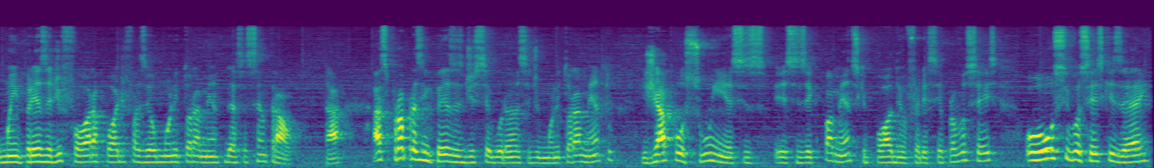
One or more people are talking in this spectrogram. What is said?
uma empresa de fora pode fazer o monitoramento dessa central, tá? As próprias empresas de segurança e de monitoramento já possuem esses, esses equipamentos que podem oferecer para vocês, ou se vocês quiserem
